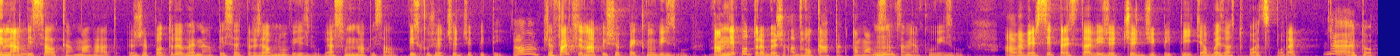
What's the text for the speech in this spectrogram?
internetu. napísal kamarát, že potrebuje napísať prežalobnú výzvu. Ja som mu napísal, vyskúšaj chat GPT. Áno. Že fakt ti to napíše peknú výzvu. Tam nepotrebuješ advokáta k tomu, aby Mhm. mm. tam nejakú výzvu. Ale vieš si predstaviť, že chat GPT ťa bude zastupovať v spore? Nie, to,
